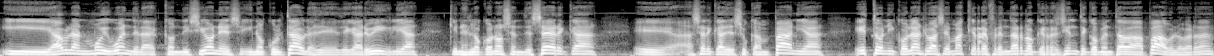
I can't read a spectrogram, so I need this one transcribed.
y hablan muy bien de las condiciones inocultables de, de Garbiglia, quienes lo conocen de cerca, eh, acerca de su campaña. Esto, Nicolás, no hace más que refrendar lo que recién te comentaba Pablo, ¿verdad?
